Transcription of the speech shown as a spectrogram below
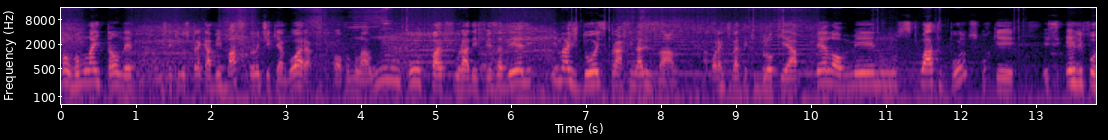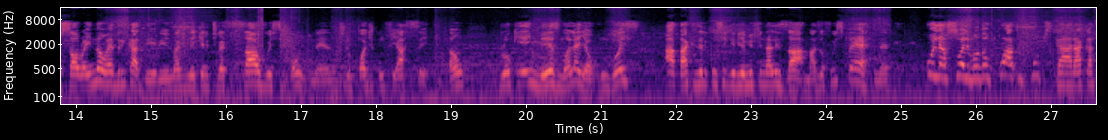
Bom, vamos lá então, né? Gente tem que nos precaver bastante aqui agora. Ó, vamos lá. Um ponto para furar a defesa dele e mais dois para finalizá-lo. Agora a gente vai ter que bloquear pelo menos 4 pontos, porque esse Erlifossauro aí não é brincadeira. Eu imaginei que ele tivesse salvo esse ponto, né? A gente não pode confiar sempre. Então, bloqueei mesmo. Olha aí, ó. Com dois ataques ele conseguiria me finalizar, mas eu fui esperto, né? Olha só, ele mandou 4 pontos. Caraca,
